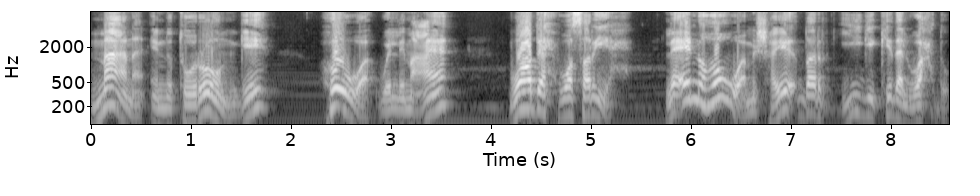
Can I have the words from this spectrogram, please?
معنى إن تورون جه هو واللي معاه واضح وصريح. لأنه هو مش هيقدر يجي كده لوحده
